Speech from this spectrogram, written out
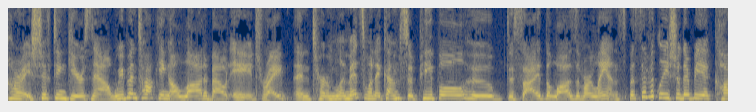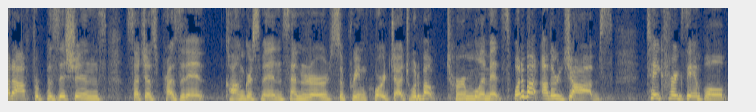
All right, shifting gears now. We've been talking a lot about age, right? And term limits when it comes to people who decide the laws of our land. Specifically, should there be a cutoff for positions such as president, congressman, senator, Supreme Court judge? What about term limits? What about other jobs? Take, for example,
